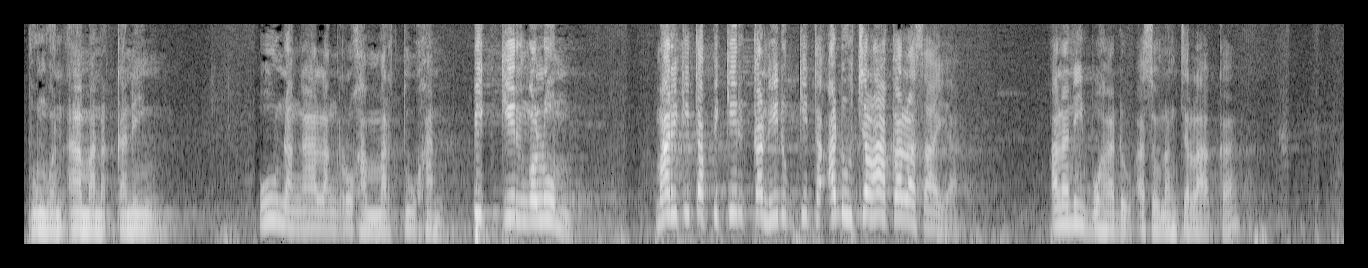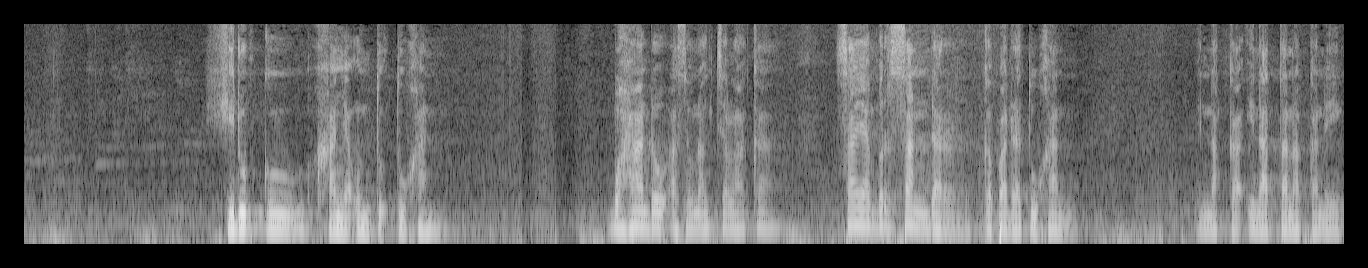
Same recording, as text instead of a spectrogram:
punguan aman kaning. Una ngalang roham martuhan pikir ngolum mari kita pikirkan hidup kita aduh celakalah saya. Alani bohado asa unang celaka. Hidupku hanya untuk Tuhan. Bohado asa unang celaka saya bersandar kepada Tuhan. Inaka inatanakaning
